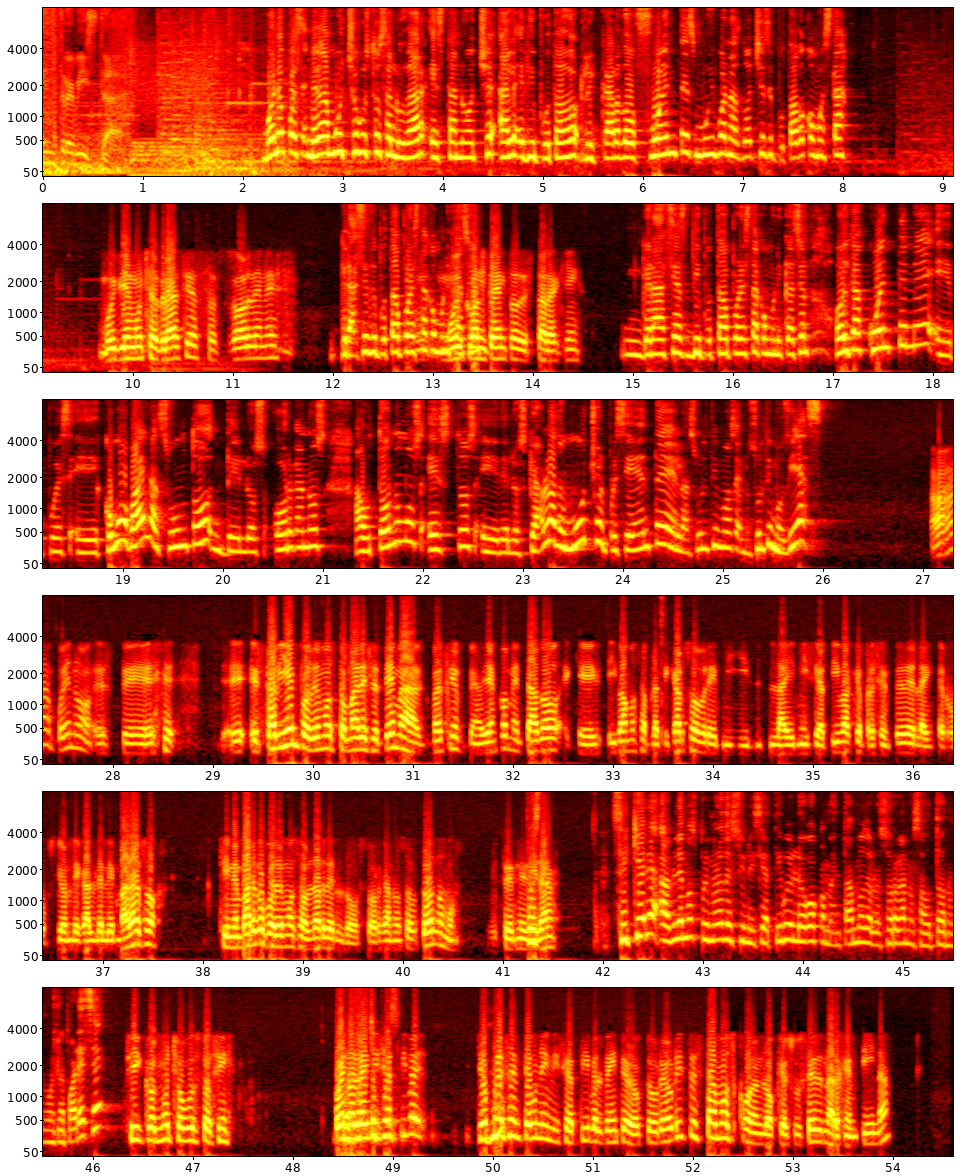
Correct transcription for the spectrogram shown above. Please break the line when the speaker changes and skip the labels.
Entrevista.
Bueno, pues me da mucho gusto saludar esta noche al diputado Ricardo Fuentes. Muy buenas noches, diputado, ¿cómo está?
Muy bien, muchas gracias. A sus órdenes.
Gracias, diputado, por esta comunicación.
Muy contento de estar aquí.
Gracias, diputado, por esta comunicación. Oiga, cuénteme, eh, pues, eh, cómo va el asunto de los órganos autónomos, estos eh, de los que ha hablado mucho el presidente en, las últimos, en los últimos días.
Ah, bueno, este, está bien, podemos tomar ese tema. Es que me habían comentado que íbamos a platicar sobre la iniciativa que presenté de la interrupción legal del embarazo. Sin embargo, podemos hablar de los órganos autónomos. Usted me
Pues,
dirá.
Si quiere, hablemos primero de su iniciativa y luego comentamos de los órganos autónomos, ¿le parece?
Sí, con mucho gusto, sí. Bueno,
Perfecto,
la
pues-
iniciativa, yo presenté una iniciativa el 20 de octubre. Ahorita estamos con lo que sucede en Argentina,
